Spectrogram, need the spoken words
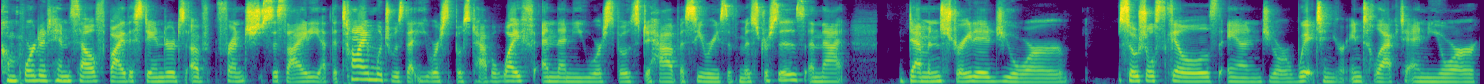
comported himself by the standards of French society at the time, which was that you were supposed to have a wife and then you were supposed to have a series of mistresses, and that demonstrated your social skills and your wit and your intellect and your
